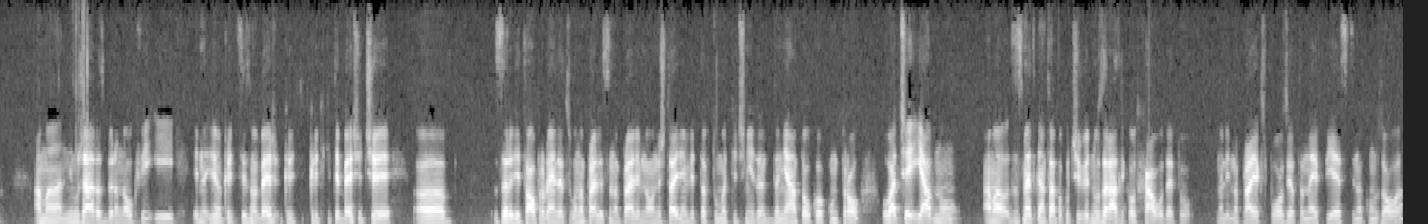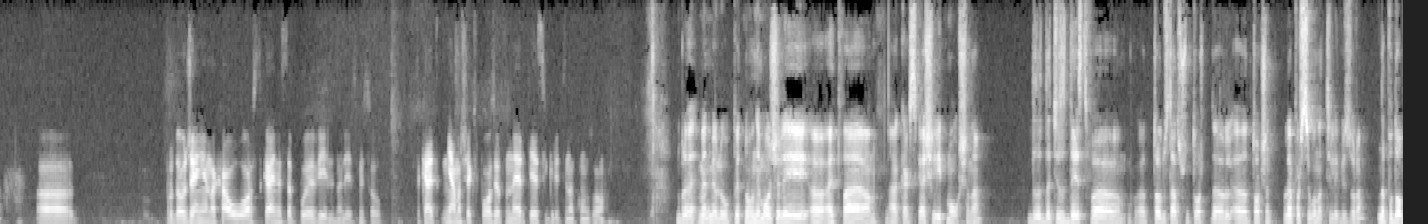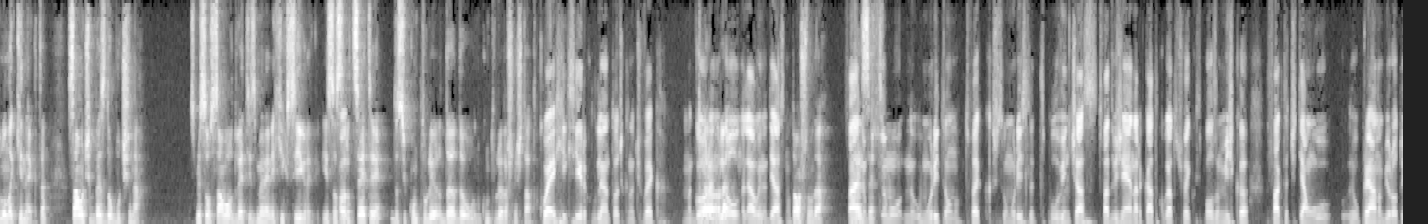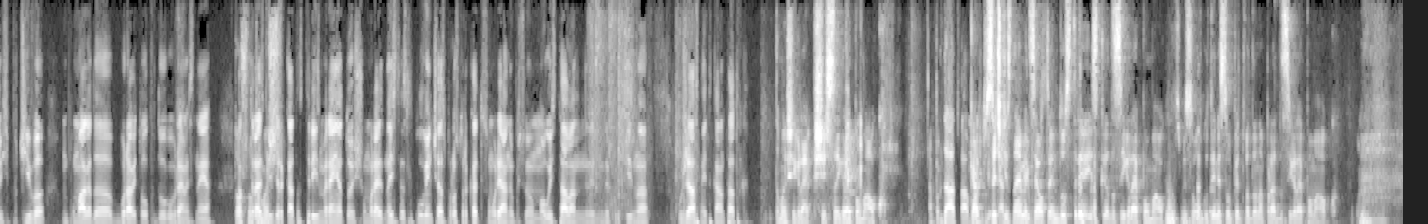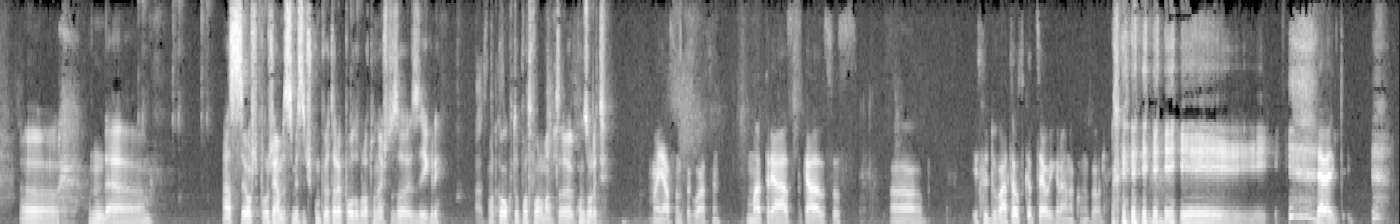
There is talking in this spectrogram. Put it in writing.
Ама не можа да разбера много какви и един, от критицизма беше, крит- критиките беше, че а, заради това управление, дето са го направили, са направили много неща един вид автоматични, да, да няма толкова контрол. Обаче явно ама за сметка на това пък очевидно, за разлика от Halo, дето нали, направи експлозията на FPS-те на конзола, а, продължение на Halo Wars така и не са появили, нали, в смисъл. Така нямаше експлозията на RTS игрите на конзола. Добре, мен ми е любопитно. Не може ли а, е това, а, как се каже, Leap Motion, да, да ти задейства, той е достатъчно точ, а, точен. Лепваш си го на телевизора, наподобно на Kinect, само че без дълбочина. В смисъл само в двете измерения X и Y. И с От- ръцете да си контролира, да, да контролираш нещата. Кое е хикс и от гледна точка на човека? Нагоре, А, ле- надолу, наляво и надясно? Точно, да. Това е непосилно уморително. Човек ще се умори след половин час. Това движение на ръката, когато човек използва мишка, факта, че тя му е опряна на бюрото и си почива, му помага да борави толкова дълго време с нея. Точно Ако трябва да движи ръката с три измерения, той ще умре. Наистина след половин час просто ръката се уморява неописуемо много и става не- непрецизна, ужасна и така нататък. Тъмън ще, играе, ще се играе по-малко. А пък, Да, това както би всички знаем, цялата индустрия иска да се играе по-малко. В смисъл, от години се опитват да направят да се играе по-малко. Ах, да. Аз все още продължавам да си мисля, че компютър е по-доброто нещо за, за игри, Аз отколкото платформата, конзолите. Ма аз съм съгласен. Ма трябва с така с а, изследователска цел игра на конзоли. Не, бе,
